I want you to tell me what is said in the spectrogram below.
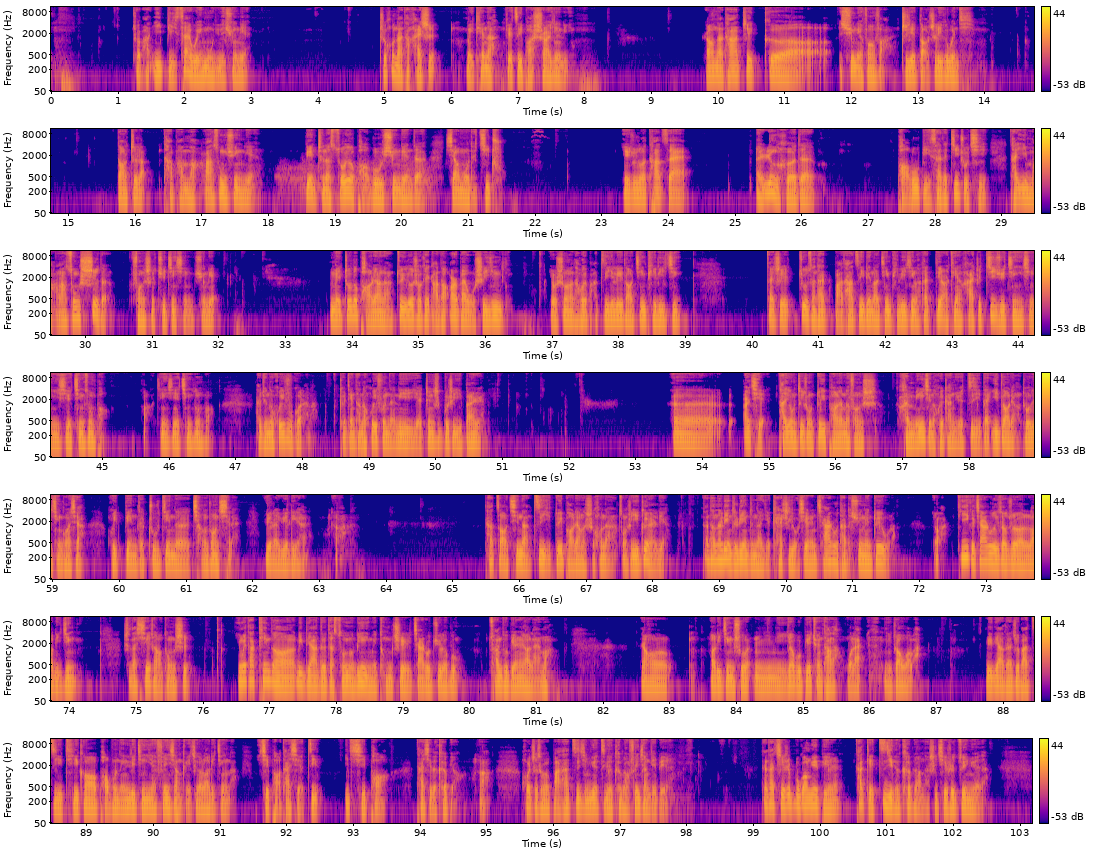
就把以比赛为目的的训练。之后呢，他还是每天呢给自己跑十二英里。然后呢，他这个训练方法直接导致了一个问题，导致了他把马拉松训练变成了所有跑步训练的项目的基础。也就是说，他在呃任何的跑步比赛的基础期，他以马拉松式的方式去进行训练。每周的跑量呢，最多时候可以达到二百五十英里。有时候呢，他会把自己累到精疲力尽。但是，就算他把他自己练到精疲力尽了，他第二天还是继续进行一些轻松跑，啊，进行一些轻松跑，他就能恢复过来了。可见他的恢复能力也真是不是一般人。呃，而且他用这种堆跑量的方式，很明显的会感觉自己在一到两周的情况下，会变得逐渐的强壮起来，越来越厉害。他早期呢自己堆跑量的时候呢，总是一个人练，但他呢练着练着呢，也开始有些人加入他的训练队伍了，对吧？第一个加入的叫做老李金，是他鞋厂的同事，因为他听到利迪亚德在怂恿另一名同事加入俱乐部，撺掇别人要来嘛，然后。老李金说：“你你要不别劝他了，我来，你找我吧。”利迪亚德就把自己提高跑步能力的经验分享给这个老李金了，一起跑他写自己，一起跑他写的课表，或者说把他自己虐自己的课表分享给别人。但他其实不光虐别人，他给自己的课表呢是其实最虐的，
